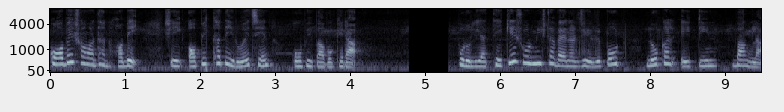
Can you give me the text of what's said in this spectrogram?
কবে সমাধান হবে সেই অপেক্ষাতেই রয়েছেন অভিভাবকেরা। পুরুলিয়া থেকে শর্মিষ্ঠা ব্যানার্জির রিপোর্ট লোকাল এইটিন বাংলা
